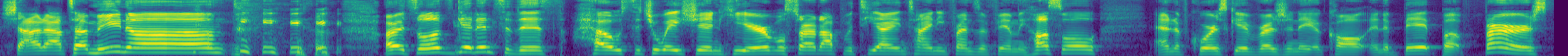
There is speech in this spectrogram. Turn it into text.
Shout out to Mina. All right, so let's get into this house situation here. We'll start off with T.I. and Tiny Friends and Family Hustle, and of course, give Reginae a call in a bit. But first,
